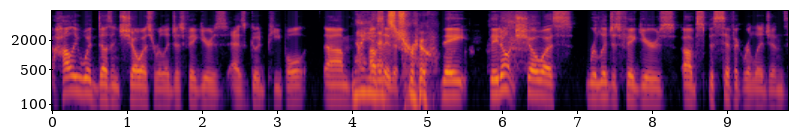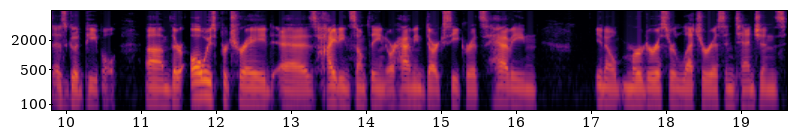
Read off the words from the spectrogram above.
Hollywood doesn't show us religious figures as good people. Um, no, yeah, I'll that's true. They they don't show us religious figures of specific religions as good people. Um, they're always portrayed as hiding something or having dark secrets, having you know murderous or lecherous intentions.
